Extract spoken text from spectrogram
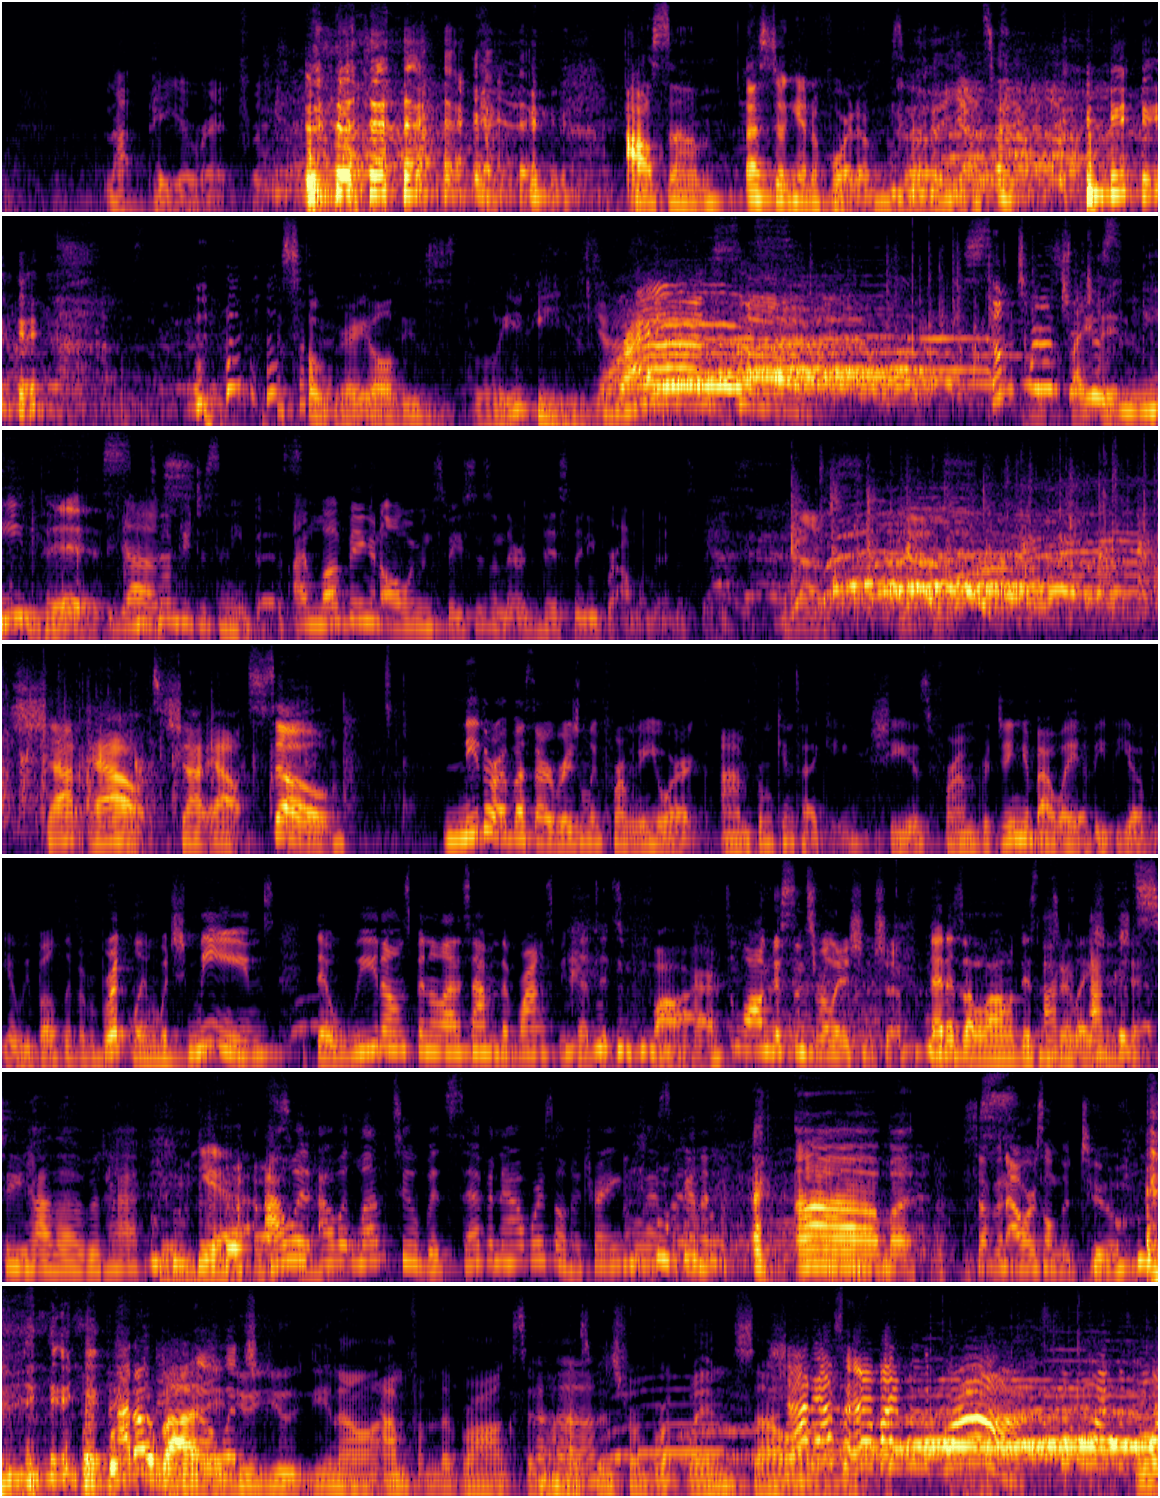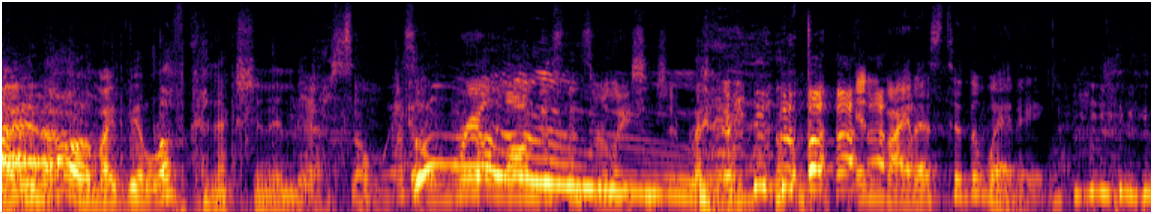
not pay your rent for them. Awesome. I still can't afford them. So. Yes. it's so great, all these ladies. Right? Sometimes you just need this. Yes. Sometimes you just need this. I love being in all women's spaces, and there are this many brown women in the space. Yes. Yes. Shout out. Shout out. So, neither of us are originally from New York. I'm from Kentucky. She is from Virginia by way of Ethiopia. We both live in Brooklyn, which means that we don't spend a lot of time in the Bronx because it's far. It's a long distance relationship. that is a long distance I, I could see how that would happen. Yeah, I would. I would love to, but seven hours on a train. That's kind of. Um, Seven hours on the two. But think I don't about even know it. You, you, you know, I'm from the Bronx and my Uh-huh. husband's from Brooklyn. So Shout out to everybody from the Bronx. Come on, you come on. never know. It might be a love connection in there somewhere. That's a real long distance relationship. Right there. Invite us to the wedding.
